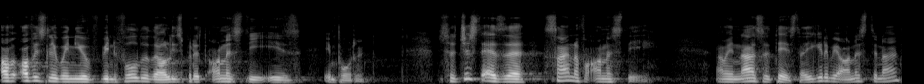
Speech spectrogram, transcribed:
obviously, when you've been filled with the Holy Spirit, honesty is important. So, just as a sign of honesty, I mean, now's the test. Are you going to be honest tonight?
